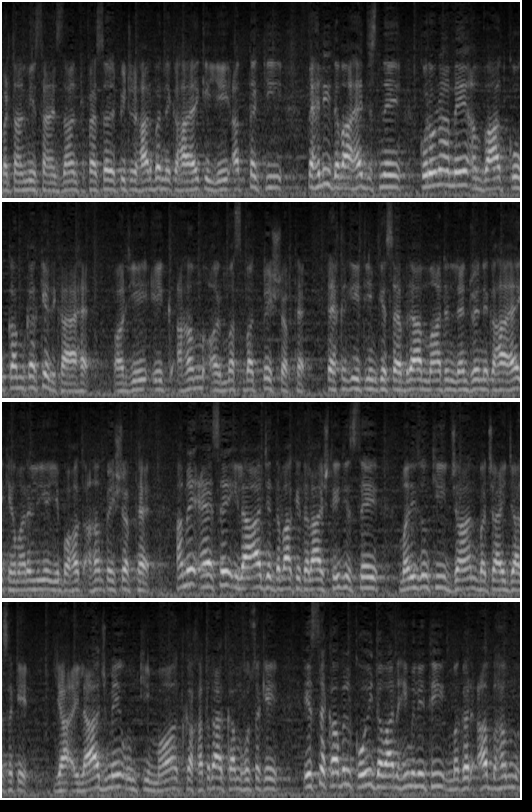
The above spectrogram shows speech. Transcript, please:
बरतानवी साइंसदान प्रोफेसर पीटर हार्बर ने कहा है कि ये अब तक की पहली दवा है जिसने कोरोना में अमवाद को कम करके दिखाया है और ये एक अहम और मस्बत पेशरफ है। तहकीकी टीम के सरबरा मार्टिन लेंड्रे ने कहा है कि हमारे लिए ये बहुत अहम पेशरफ है। हमें ऐसे इलाज दवा की तलाश थी जिससे मरीजों की जान बचाई जा सके। या इलाज में उनकी मौत का खतरा कम हो सके। इससे कबल कोई दवा नहीं मिली थी, मगर अब हम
